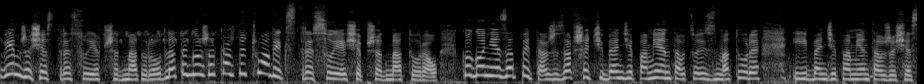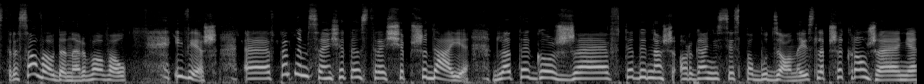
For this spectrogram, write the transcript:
Wiem, że się stresujesz przed maturą, dlatego że każdy człowiek stresuje się przed maturą. Kogo nie zapytasz, zawsze ci będzie pamiętał coś z matury i będzie pamiętał, że się stresował, denerwował. I wiesz, e, w pewnym sensie ten stres się przydaje, dlatego że wtedy nasz organizm jest pobudzony, jest lepsze krążenie,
